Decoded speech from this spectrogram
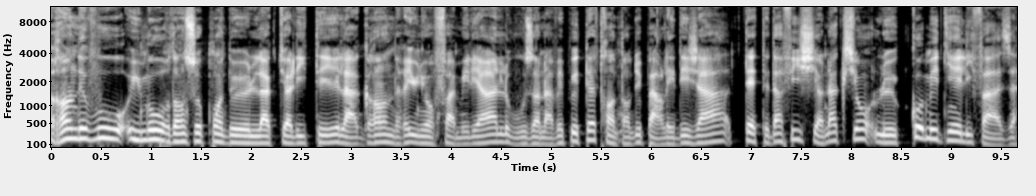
Rendez-vous humour dans ce point de l'actualité, la grande réunion familiale. Vous en avez peut-être entendu parler déjà. Tête d'affiche en action, le comédien Eliphaz.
